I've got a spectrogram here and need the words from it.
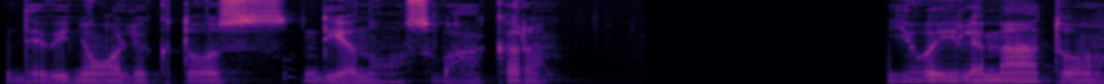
19 dienos vakarą. Jau eilę metų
